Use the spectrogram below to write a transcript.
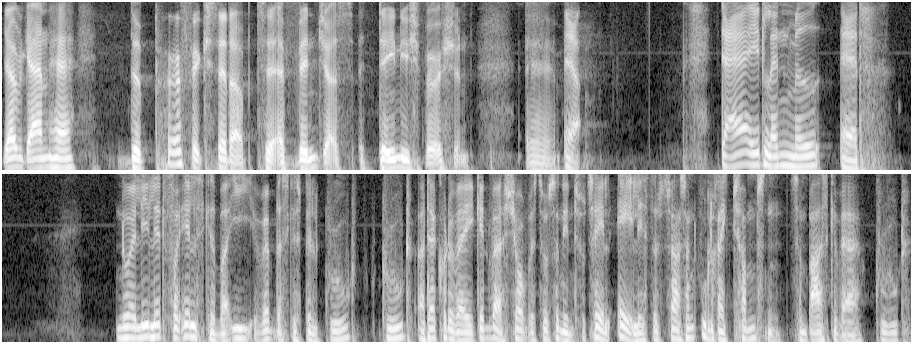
Jeg vil gerne have the perfect setup til Avengers Danish version. Uh, ja. Der er et eller andet med, at nu er jeg lige lidt forelsket mig i, hvem der skal spille Groot. Groot, og der kunne det være igen være sjovt, hvis du er sådan en total A-liste, så er sådan Ulrik Thomsen, som bare skal være Groot.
